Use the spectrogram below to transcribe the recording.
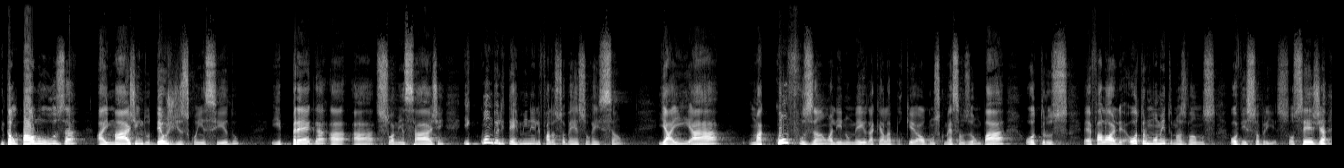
Então, Paulo usa a imagem do Deus desconhecido, e prega a, a sua mensagem, e quando ele termina, ele fala sobre a ressurreição. E aí há uma confusão ali no meio daquela, porque alguns começam a zombar, outros é, falam, olha, outro momento nós vamos ouvir sobre isso. Ou seja,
